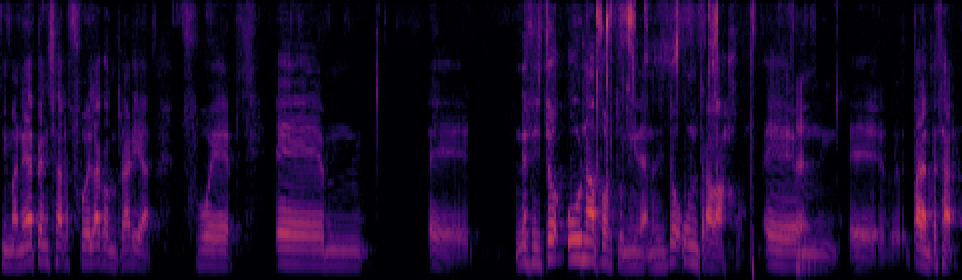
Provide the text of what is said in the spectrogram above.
mi, manera de pensar fue la contraria. Fue, eh, eh, necesito una oportunidad, necesito un trabajo. Eh, eh, para empezar,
